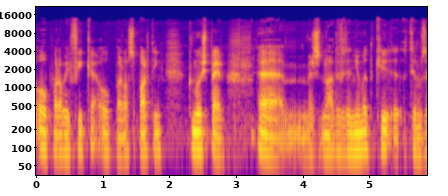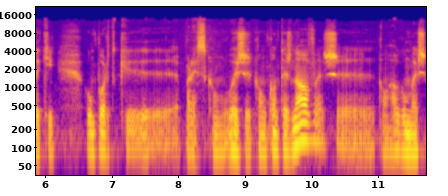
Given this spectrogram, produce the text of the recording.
ou para o Benfica ou para o Sporting, como eu espero. Uh, mas não há dúvida nenhuma de que temos aqui um Porto que aparece com, hoje com contas novas, uh, com algumas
